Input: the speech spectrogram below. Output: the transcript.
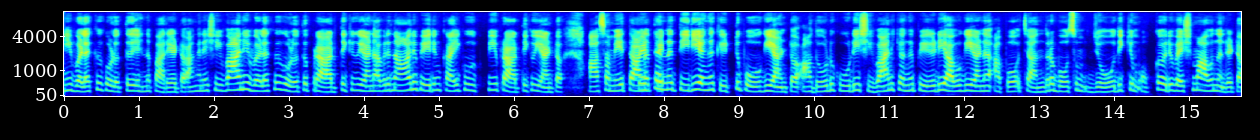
നീ വിളക്ക് കൊളുത്ത് എന്ന് പറയട്ടോ അങ്ങനെ ശിവാനി വിളക്ക് കൊളുത്ത് പ്രാർത്ഥിക്കുകയാണ്. അവർ നാലു പേരും കൈകൂപ്പി പ്രാർത്ഥിക്കുകയാണ് കേട്ടോ. ആ സമയത്താണ് പെട്ടെന്ന് തിരി അങ്ങ് കെട്ടുപോവുകയാണ് കേട്ടോ. അതോടുകൂടി ശിവാനിക്ക് അങ്ങ് പേടിയാവുകയാണ്. അപ്പോൾ ചന്ദ്രബോസും ജ്യോതിക്കും ഒക്കെ ഒരു വിഷമാവുന്നുണ്ട് കേട്ടോ.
